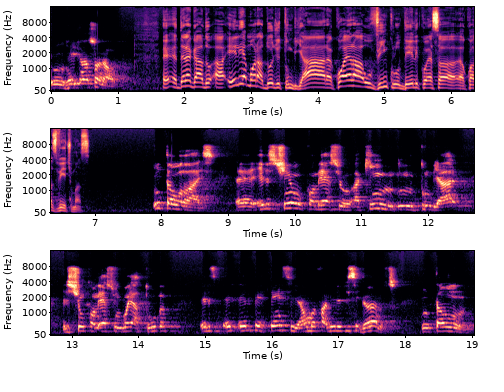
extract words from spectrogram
em rede nacional. É, é, delegado, ele é morador de Tumbiara? Qual era o vínculo dele com, essa, com as vítimas? Então, Olares, é, eles tinham comércio aqui em, em, Tumbiara, eles tinham comércio em Goiatuba, eles, ele, ele pertence a uma família de ciganos. Então,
